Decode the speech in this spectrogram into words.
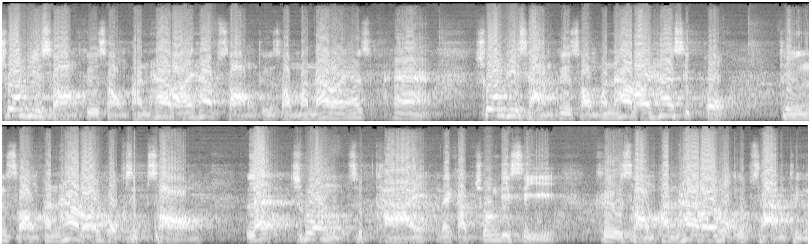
ช่วงที่ 2 คือ 2,552 ถึง 2,555 ช่วงที่ 3 คือ 2,556 ถึง 2,562 และช่วงสุดท้ายนะครับช่วงทีสี่4 คือ 2,563 ถึง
